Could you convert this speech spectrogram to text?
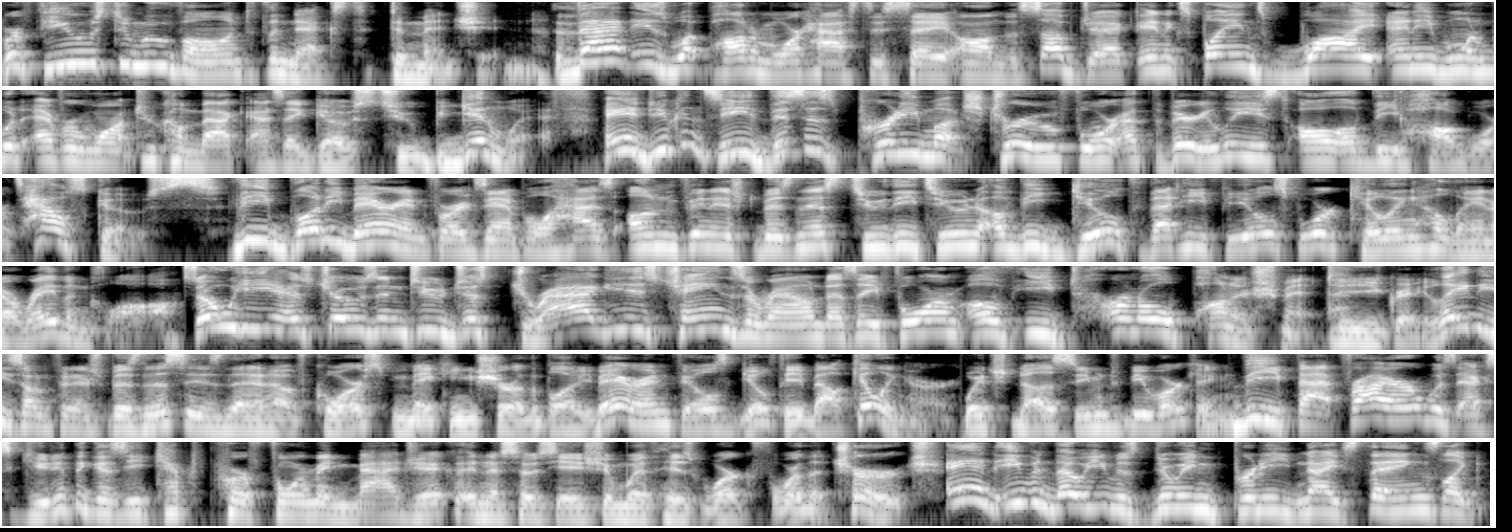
refuse to move on to the next dimension. That is what Pottermore has to say on the subject and explains why anyone would ever want to come back as a ghost to begin with. And you can see this is pretty much true for, at the very least, all of the Hogwarts house ghosts. The Bloody Baron, for example, has unfinished business to the tune of the guilt that he feels for killing Helena Ravenclaw. So he has chosen to just drag his chains around as a form of eternal punishment. The Grey Lady's unfinished business is then, of course, making sure the Bloody Baron feels guilty about killing her, which does seem to be working. The Fat Friar was executed because he kept performing magic in association with his work for the church, and even though he was doing pretty nice things like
